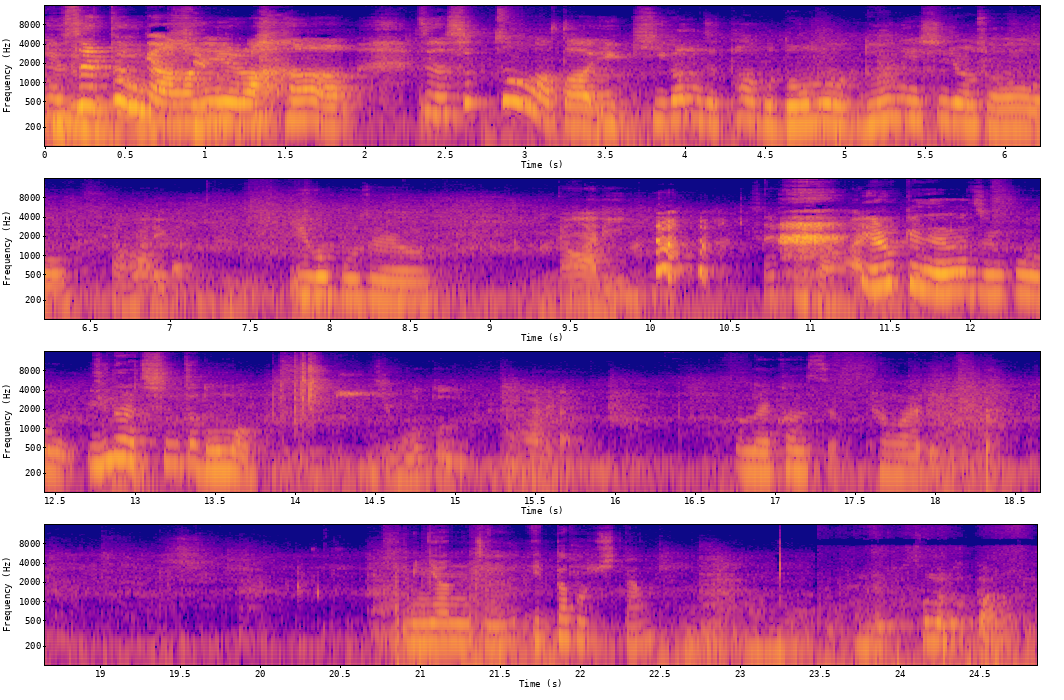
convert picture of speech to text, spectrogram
이게 슬픈 게 아니라 진짜 10초마다 이 기관지 타고 너무 눈이 시려서 병아리 같아. 이거 보세요. 병아리. 슬픈 병아리. 이렇게 돼가지고 이날 진짜 너무 아파. 지금 옷도 병아리 같아. 오늘 컨셉 병아리. 미니언즈 이따 봅시다. 핸드 손을 바꿔볼게요.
